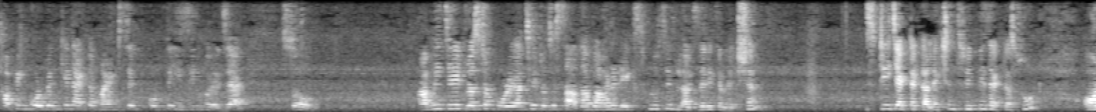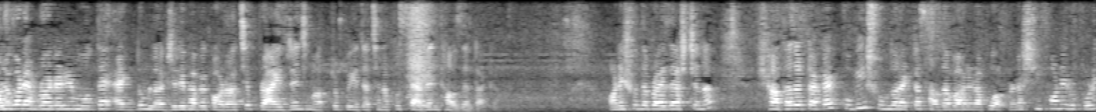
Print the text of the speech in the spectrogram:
শপিং করবেন কিনা একটা মাইন্ড সেট করতে ইজি হয়ে যায়। সো আমি যে ড্রেসটা পরে আছি, এটা হচ্ছে সাদা বাহারের এক্সক্লুসিভ লাক্সারি কালেকশন স্টিচ একটা কালেকশন থ্রি পিস একটা স্যুট অল ওভার এমব্রয়ডারির মধ্যে একদম লাক্সারি ভাবে করা আছে। প্রাইস রেঞ্জ মাত্র পেয়ে যাচ্ছেন আপু সেভেন থাউজেন্ড টাকা। অনেক সুন্দর প্রাইসে আসছে না? সাত হাজার টাকায় খুবই সুন্দর একটা সাদা বাহারের আপু আপনারা শিফনের উপরে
